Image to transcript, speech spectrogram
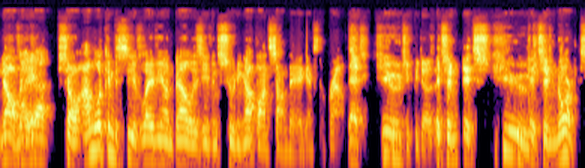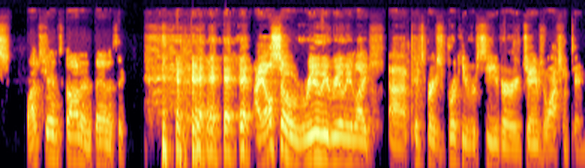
no, Not so I'm looking to see if Le'Veon Bell is even suiting up on Sunday against the Browns. That's huge if he does it. it's an it's huge. it's enormous. Watch James Conner in fantasy. I also really, really like uh, Pittsburgh's rookie receiver, James Washington.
